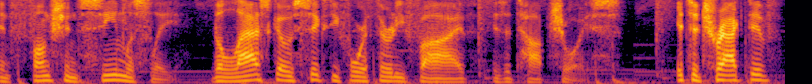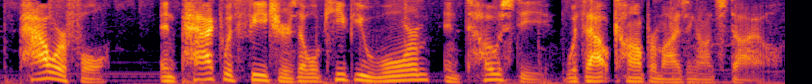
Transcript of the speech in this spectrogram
and function seamlessly, the Lasko 6435 is a top choice. It's attractive, powerful, and packed with features that will keep you warm and toasty without compromising on style.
